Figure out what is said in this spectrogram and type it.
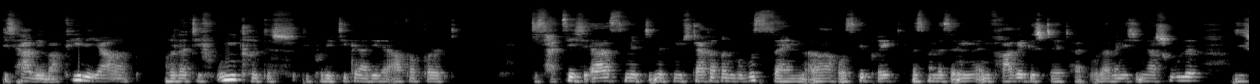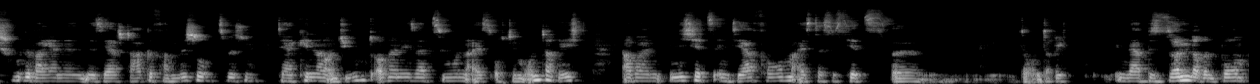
Ich habe über viele Jahre relativ unkritisch die Politik in der DDR verfolgt. Das hat sich erst mit, mit einem stärkeren Bewusstsein äh, ausgeprägt, dass man das in, in Frage gestellt hat. Oder wenn ich in der Schule, die Schule war ja eine, eine sehr starke Vermischung zwischen der Kinder- und Jugendorganisation als auch dem Unterricht, aber nicht jetzt in der Form, als dass es jetzt äh, der Unterricht in einer besonderen Form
